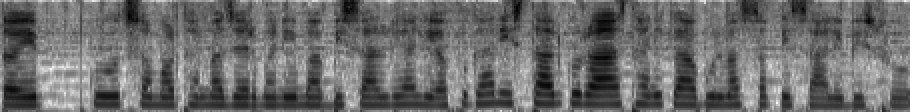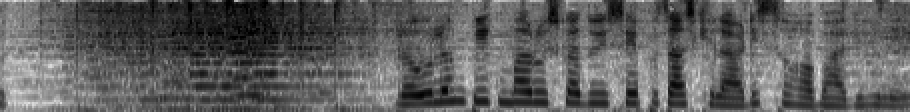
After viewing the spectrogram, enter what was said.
तयबको समर्थनमा जर्मनीमा विशाल र्याली अफगानिस्तानको राजधानी काबुलमा शक्तिशाली विस्फोट। र ओलम्पिकमा रुसका दुई सय पचास खेलाडी सहभागी हुने।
